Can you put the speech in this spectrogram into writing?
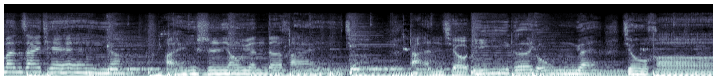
漫在天涯，还是遥远的海角，但求一个永远就好。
